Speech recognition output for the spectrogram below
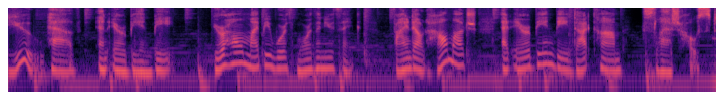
you have an Airbnb. Your home might be worth more than you think. Find out how much at airbnb.com/slash host.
